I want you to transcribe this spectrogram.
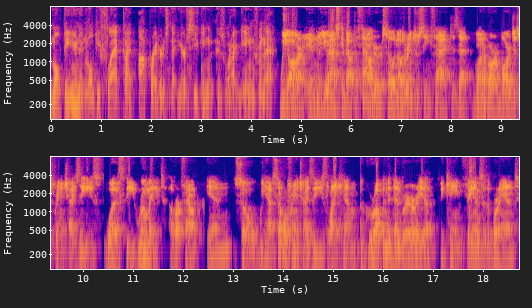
multi-unit, multi-flag type operators that you're seeking is what I gain from that. We are. And you ask about the founder. So another interesting fact is that one of our largest franchisees was the roommate of our founder. And so we have several franchisees like him who grew up in the Denver area, became fans of the brand,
